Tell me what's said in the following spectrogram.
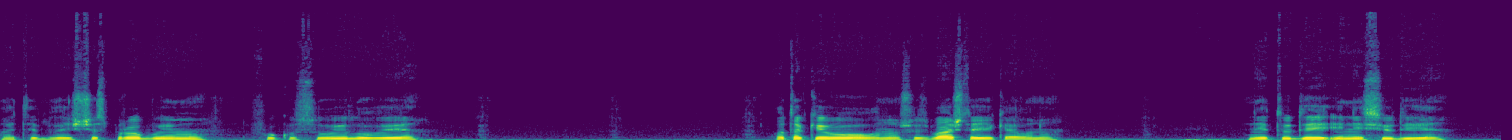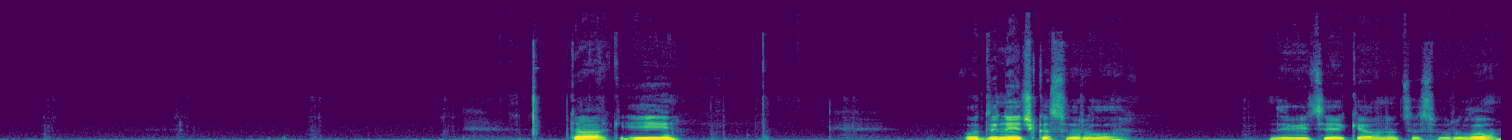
Давайте ближче спробуємо. Фокусуй, лови. Отаке воно щось, бачите, яке воно? Не туди і не сюди. Так, і одиничка сверло. Дивіться, яке воно це сверло.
